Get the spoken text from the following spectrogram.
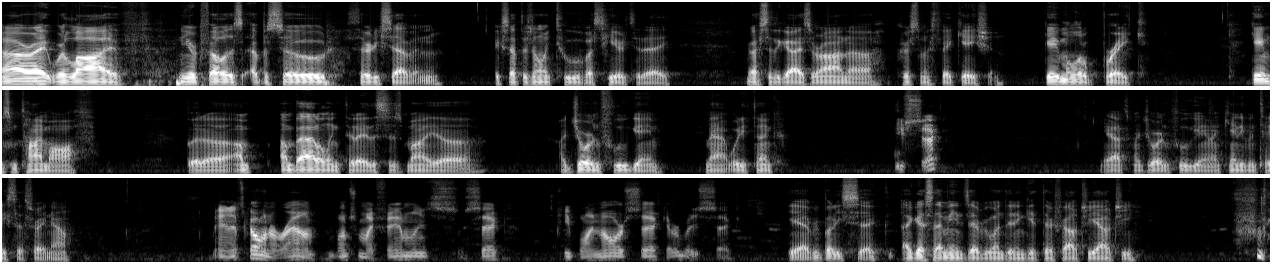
All right, we're live. New York Fellas, episode 37. Except there's only two of us here today. The rest of the guys are on uh, Christmas vacation. Gave them a little break. Gave them some time off. But uh, I'm I'm battling today. This is my uh, my Jordan flu game. Matt, what do you think? You sick? Yeah, it's my Jordan flu game. I can't even taste this right now. Man, it's going around. A bunch of my family's sick. People I know are sick. Everybody's sick. Yeah, everybody's sick. I guess that means everyone didn't get their Fauci ouchie.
